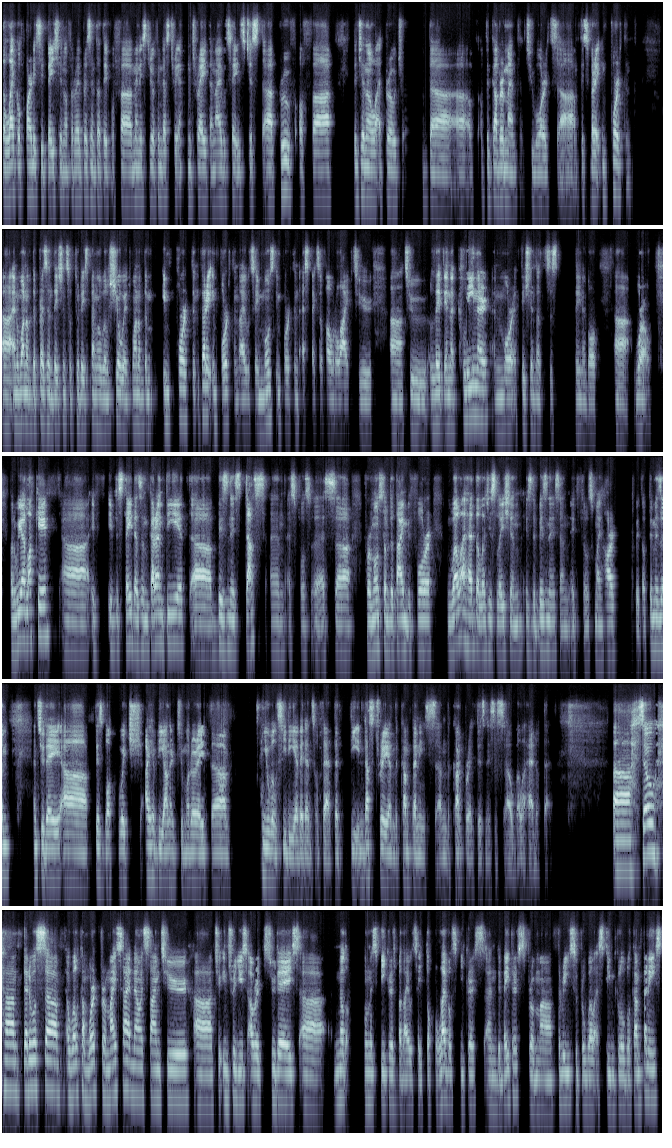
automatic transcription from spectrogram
the lack of participation of a representative of uh, Ministry of Industry and Trade, and I would say it's just proof of the general approach of the, of the government towards this very important uh, and one of the presentations of today's panel will show it. One of the important, very important, I would say, most important aspects of our life to uh, to live in a cleaner and more efficient and sustainable uh, world. But we are lucky uh, if, if the state doesn't guarantee it, uh, business does. And as, for, as uh, for most of the time before, well ahead the legislation is the business and it fills my heart with optimism. And today, uh, this block, which I have the honor to moderate, uh, you will see the evidence of that, that the industry and the companies and the corporate business is well ahead of that. Uh, so um, that was uh, a welcome work from my side. Now it's time to uh, to introduce our today's uh, not only speakers, but I would say top level speakers and debaters from uh, three super well esteemed global companies,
